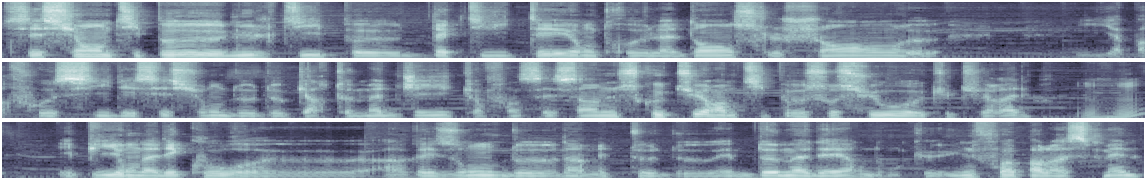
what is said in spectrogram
session un petit peu multiple d'activités entre la danse, le chant, il y a parfois aussi des sessions de, cartes Magic. Enfin, c'est une structure un petit peu socio-culturelle. Mhm. Et puis, on a des cours euh, à raison d'un rythme de hebdomadaire. Donc, euh, une fois par la semaine,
